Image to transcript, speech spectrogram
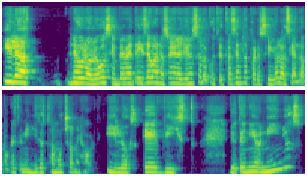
Y los neurólogos simplemente dicen, bueno, señora, yo no sé lo que usted está haciendo, pero síguelo haciendo porque este niñito está mucho mejor. Y los he visto. Yo he tenido niños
